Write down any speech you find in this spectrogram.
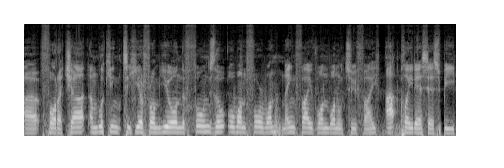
uh, for a chat. I'm looking to hear from you on the phones though. 0141 951 1025 at Clyde SSB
